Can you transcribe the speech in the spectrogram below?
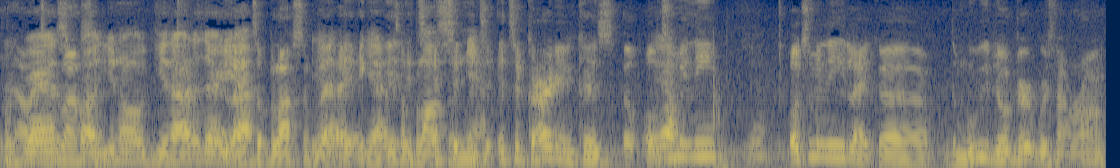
progress. But you know, get out of there. Allow Yeah, to blossom. Yeah, Like, like, yeah, it- to it's, blossom, It's, yeah. it's, a garden because ultimately, Yeah. ultimately, like uh, the movie Joe Dirt was not wrong.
